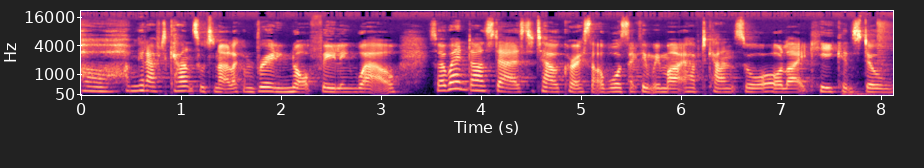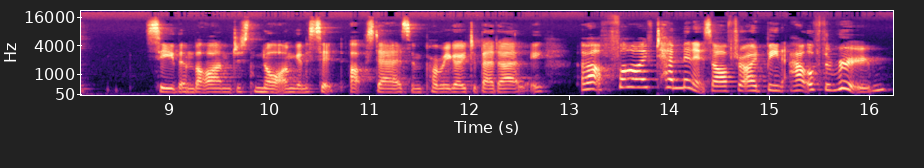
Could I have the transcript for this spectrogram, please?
oh, I'm going to have to cancel tonight. Like, I'm really not feeling well. So I went downstairs to tell Chris that I was, I think we might have to cancel or like he can still see them, but I'm just not. I'm going to sit upstairs and probably go to bed early. About five, ten minutes after I'd been out of the room,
